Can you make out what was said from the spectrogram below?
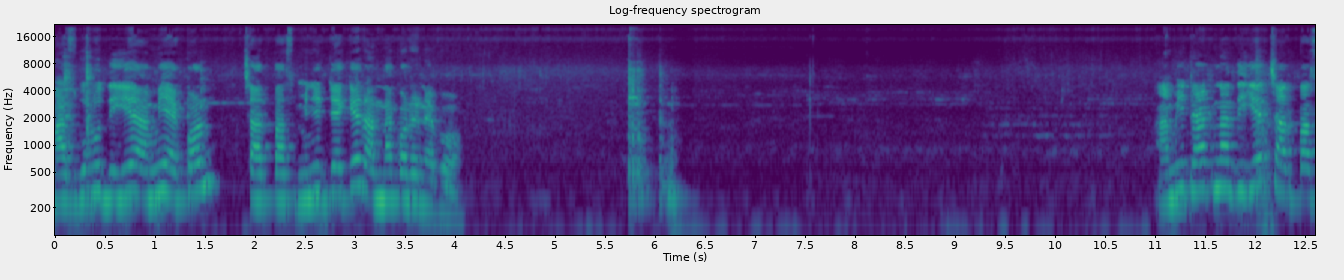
মাছগুলো দিয়ে আমি এখন চার পাঁচ মিনিট ডেকে রান্না করে নেব। আমি ঢাকনা দিয়ে চার পাঁচ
